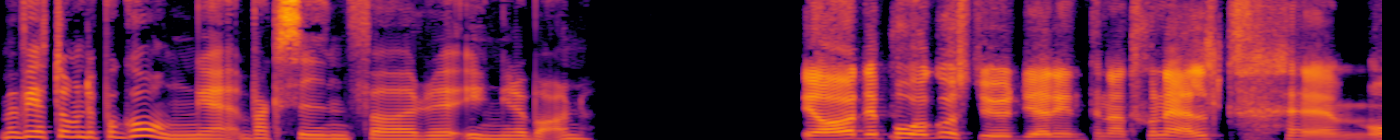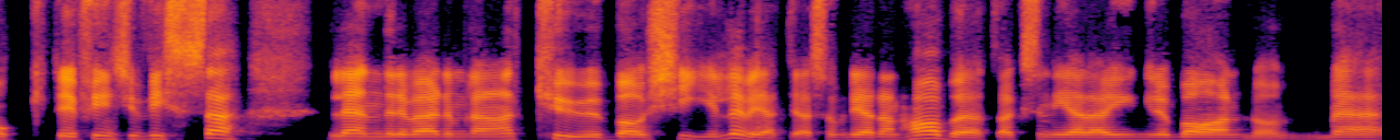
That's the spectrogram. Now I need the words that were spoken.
Men vet du om det är på gång eh, vaccin för eh, yngre barn? Ja, det pågår studier internationellt ehm, och det finns ju vissa länder i världen, bland annat Kuba och Chile vet jag, som redan har börjat vaccinera yngre barn. Eh,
